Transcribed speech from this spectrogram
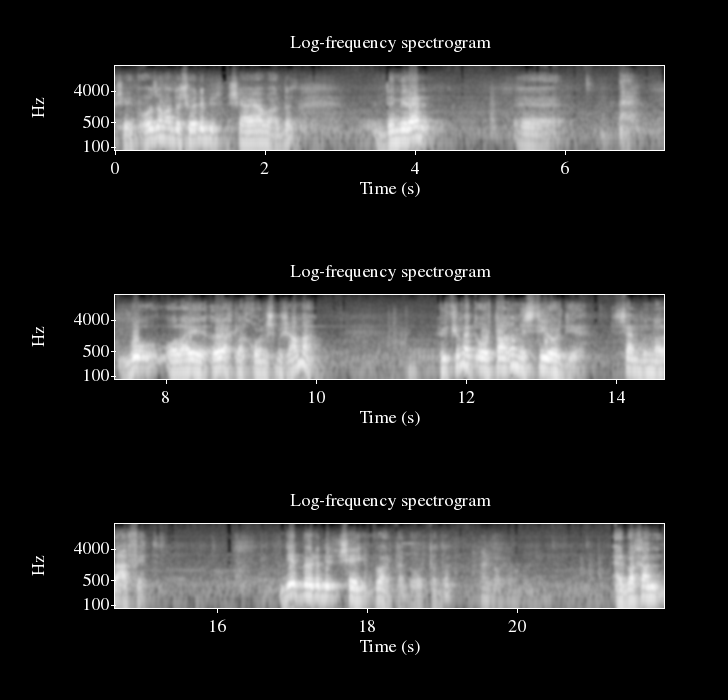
şeydi. O zaman da şöyle bir şey vardı. Demirel e, bu olayı Irak'la konuşmuş ama hükümet ortağım istiyor diye sen bunları affet diye böyle bir şey var tabii ortada. Erbakan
